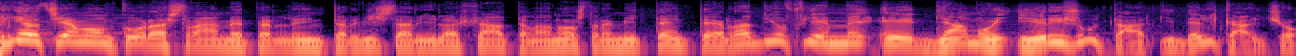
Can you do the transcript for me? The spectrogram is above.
Ringraziamo ancora Strame per l'intervista rilasciata alla nostra emittente Radio Fiemme e diamo i risultati del calcio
